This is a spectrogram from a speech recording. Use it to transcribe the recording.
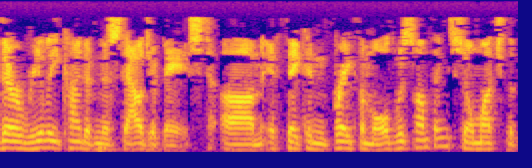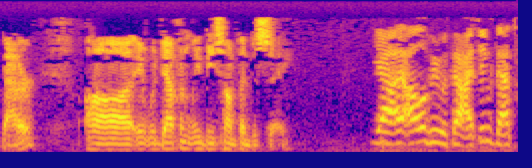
They're really kind of nostalgia based. Um, if they can break the mold with something, so much the better. uh, it would definitely be something to see. Yeah, I'll agree with that. I think that's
